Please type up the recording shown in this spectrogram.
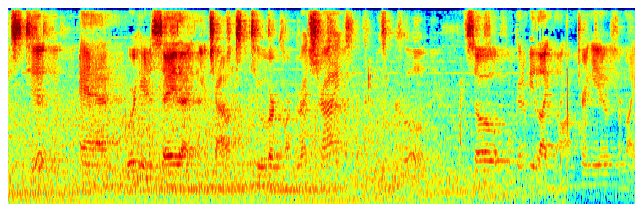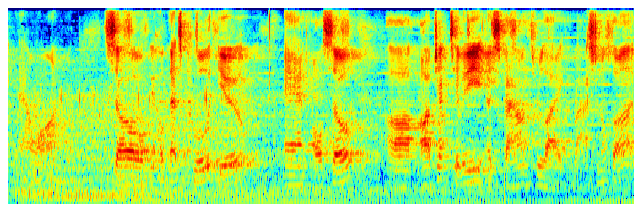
Institute, and we're here to say that you challenged two of our copyright strikes. Cool. So, we're gonna be like monitoring you from like now on. So, we hope that's cool with you. And also, uh, objectivity as found through like rational thought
